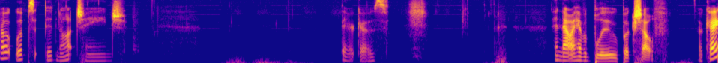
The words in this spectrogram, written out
Oh, whoops, it did not change. There it goes. And now I have a blue bookshelf. Okay,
